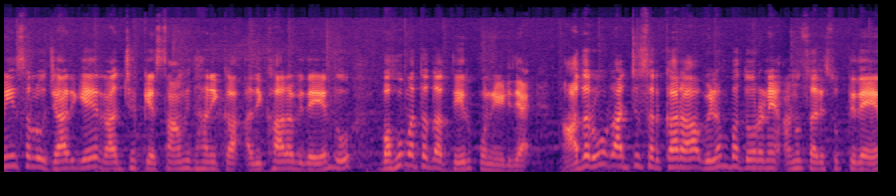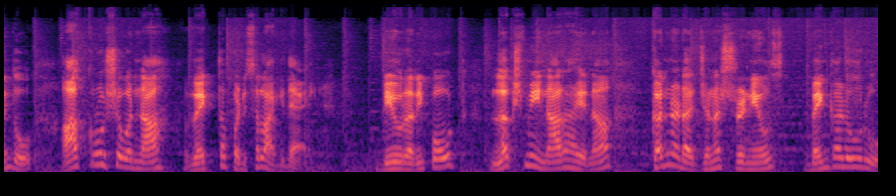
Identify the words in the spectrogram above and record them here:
ಮೀಸಲು ಜಾರಿಗೆ ರಾಜ್ಯಕ್ಕೆ ಸಾಂವಿಧಾನಿಕ ಅಧಿಕಾರವಿದೆ ಎಂದು ಬಹುಮತದ ತೀರ್ಪು ನೀಡಿದೆ. ಆದರೂ ರಾಜ್ಯ ಸರ್ಕಾರ ವಿಳಂಬ ಧೋರಣೆ ಅನುಸರಿಸುತ್ತಿದೆ ಎಂದು ಆಕ್ರೋಶವನ್ನು ವ್ಯಕ್ತಪಡಿಸಲಾಗಿದೆ. Bureau report Lakshmi Narayana, Kannada Janashree news, Bengaluru.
